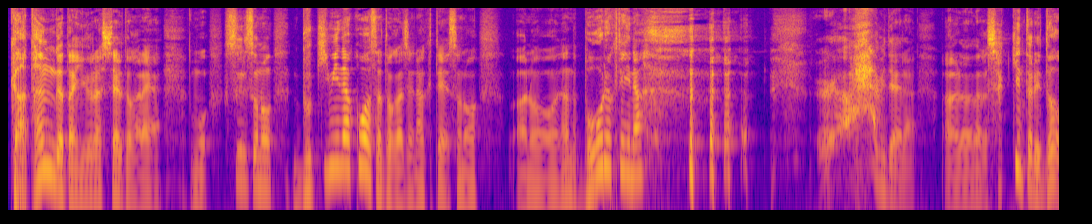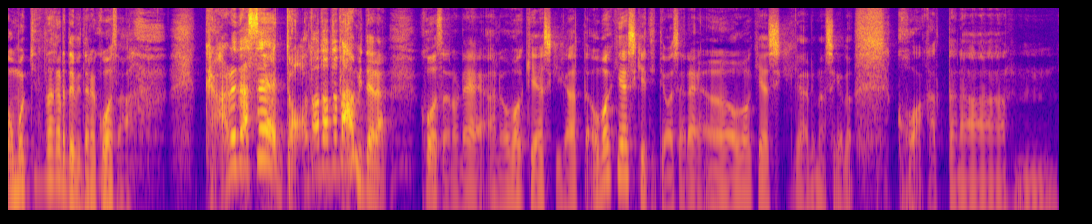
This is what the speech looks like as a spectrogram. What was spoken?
ガタンガタン揺らしたりとかねもう普通にその不気味な怖さとかじゃなくてそのあのなんだ暴力的な？うわーみたいな、あの、なんか借金取りドア思いっきり叩かれてみたいな怖さ。金出せドドドドドみたいな怖さのね、あの、お化け屋敷があった。お化け屋敷って言ってましたね。うん、お化け屋敷がありましたけど、怖かったなうん。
